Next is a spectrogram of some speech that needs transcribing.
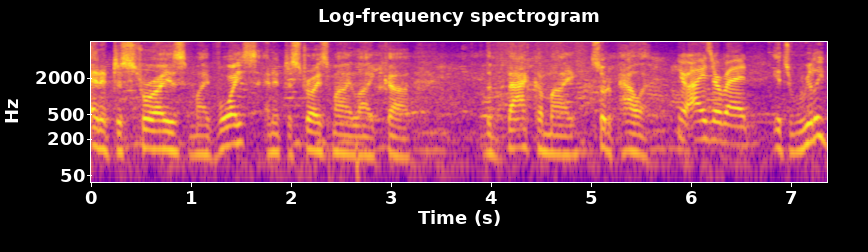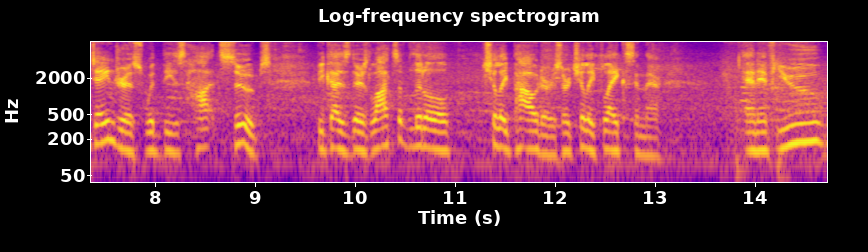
and it destroys my voice, and it destroys my like uh, the back of my sort of palate. Your eyes are red. It's really dangerous with these hot soups because there's lots of little chili powders or chili flakes in there, and if you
